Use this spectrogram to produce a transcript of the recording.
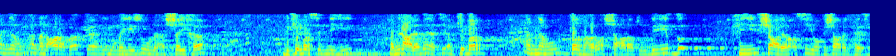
أنهم أن العرب كانوا يميزون الشيخ بكبر سنه ومن علامات الكبر أنه تظهر الشعرات البيض في شعر رأسه وفي شعر الحيطة.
